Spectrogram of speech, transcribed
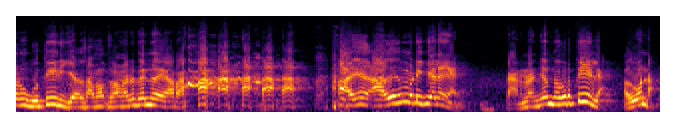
ഒന്ന് കുത്തിയിരിക്കുക സമ സമരത്തിന് തയ്യാറാ. അത് അതിനും പഠിക്കല ഞാൻ. കാരണം വെച്ചാൽ നിവൃത്തിയില്ല. അതുകൊണ്ടാണ്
